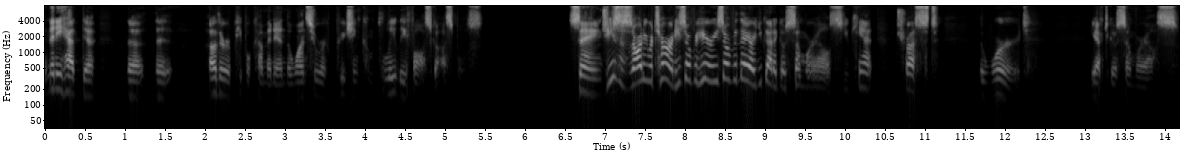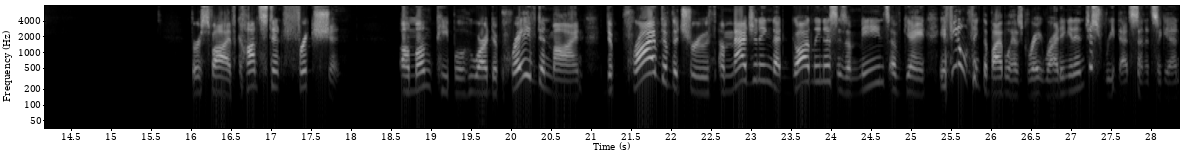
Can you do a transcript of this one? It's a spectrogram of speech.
And then he had the the the other people coming in, the ones who were preaching completely false gospels, saying, Jesus has already returned. He's over here. He's over there. You got to go somewhere else. You can't trust the word. You have to go somewhere else. Verse 5 constant friction among people who are depraved in mind, deprived of the truth, imagining that godliness is a means of gain. If you don't think the Bible has great writing in it, just read that sentence again.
